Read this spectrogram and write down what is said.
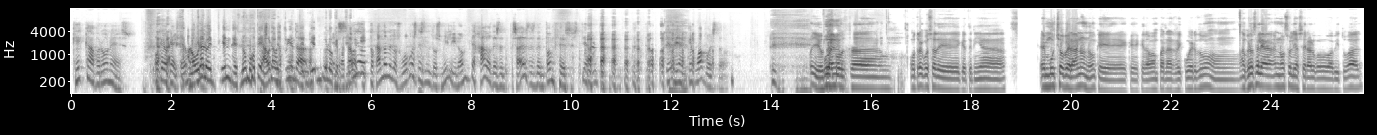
¡Qué cabrones! Ok, ok. podemos Ahora lo entiendes, ¿no, Mote? Ahora Hostia estoy puta. entendiendo lo que ¿En pasaba serio? aquí. Tocándome los huevos desde el 2000 y no han dejado desde, ¿sabes? Desde entonces. Hostia. Qué bien, qué guapo esto. Oye, otra Bueno. cosa, otra cosa de que tenía en muchos veranos, ¿no? Que, que quedaban para el recuerdo, mm, aunque no solía, no solía ser algo habitual,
